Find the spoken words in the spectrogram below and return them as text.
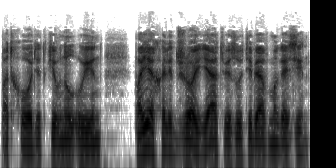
Подходит, кивнул Уин. Поехали, Джой, я отвезу тебя в магазин.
